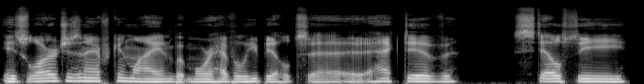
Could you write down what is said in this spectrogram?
Is large as an African lion, but more heavily built. Uh, active, stealthy,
